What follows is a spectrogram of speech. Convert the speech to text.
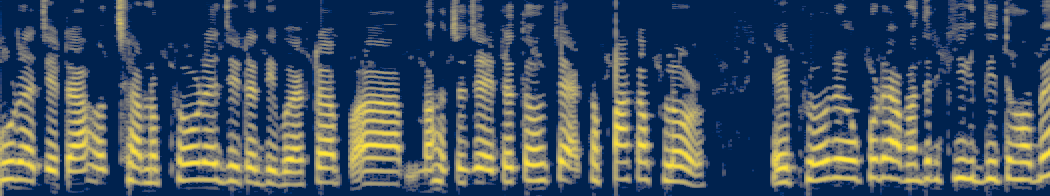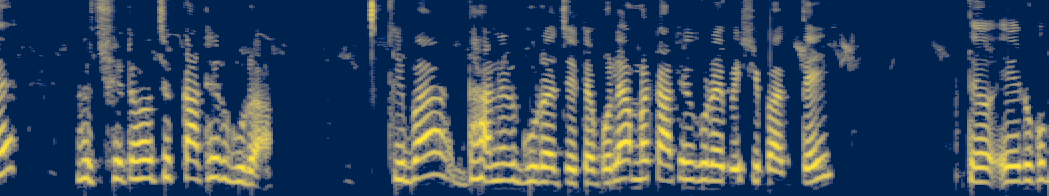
গুঁড়া যেটা হচ্ছে, আমরা ফ্লোরে যেটা দিব, একটা হচ্ছে যে, এটা তো হচ্ছে একটা পাকা ফ্লোর এই ফ্লোরের উপরে আমাদের কি দিতে হবে? সেটা হচ্ছে কাঠের গুঁড়া কিংবা ধানের গুঁড়া যেটা বলে, আমরা কাঠের গুঁড়ায় বেশিরভাগ দেই। তো এরকম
